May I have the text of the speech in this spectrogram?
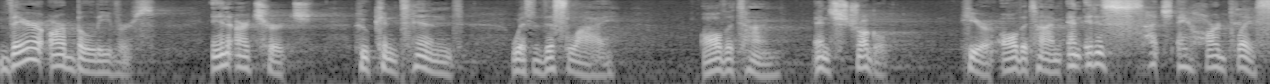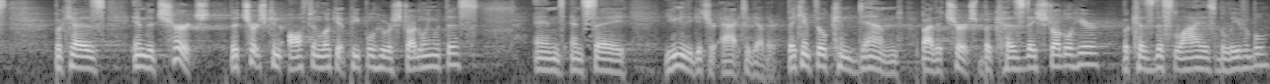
there are believers in our church who contend with this lie all the time and struggle here all the time. And it is such a hard place because in the church, the church can often look at people who are struggling with this and, and say, you need to get your act together. They can feel condemned by the church because they struggle here, because this lie is believable.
